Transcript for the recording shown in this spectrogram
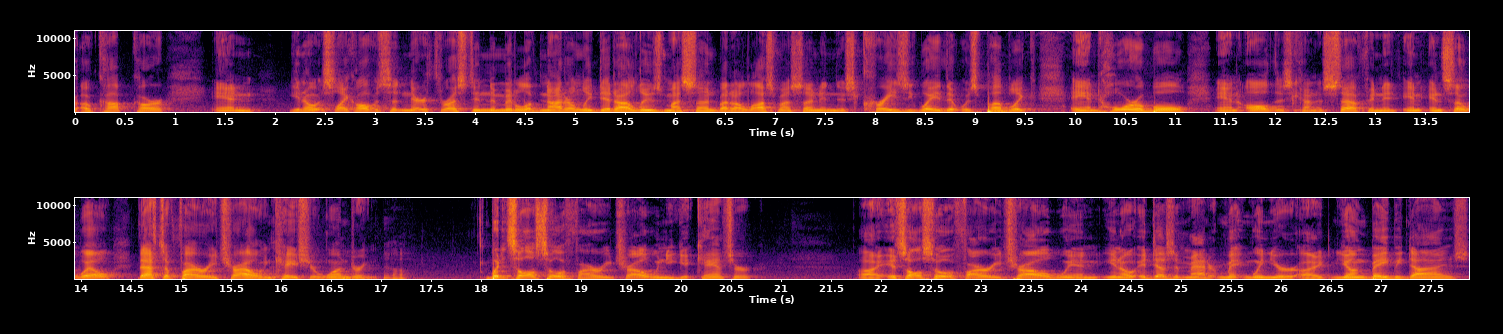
a, a cop car. And, you know, it's like all of a sudden they're thrust in the middle of not only did I lose my son, but I lost my son in this crazy way that was public and horrible and all this kind of stuff. And, it, and, and so, well, that's a fiery trial in case you're wondering. Yeah. But it's also a fiery trial when you get cancer. Uh, it's also a fiery trial when, you know, it doesn't matter when your uh, young baby dies.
